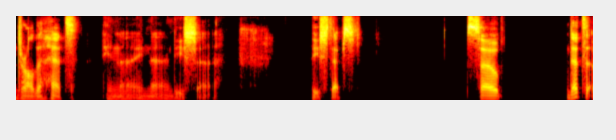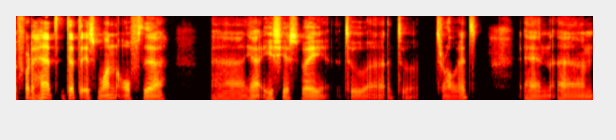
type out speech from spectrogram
draw the head in uh, in uh, these uh, these steps. So that for the head, that is one of the uh, yeah easiest way to uh, to draw it, and um,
